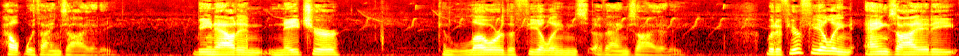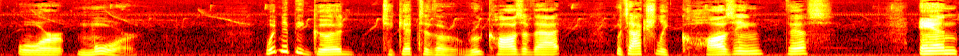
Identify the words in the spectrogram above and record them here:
help with anxiety. Being out in nature can lower the feelings of anxiety. But if you're feeling anxiety or more, wouldn't it be good to get to the root cause of that? What's actually causing this? And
